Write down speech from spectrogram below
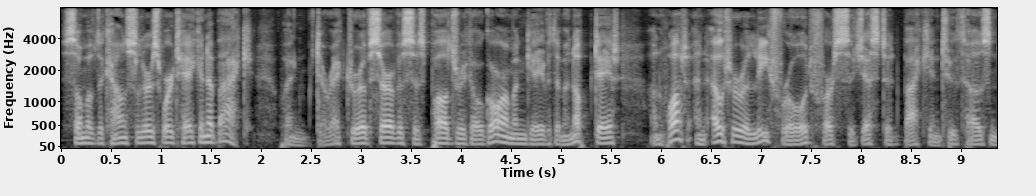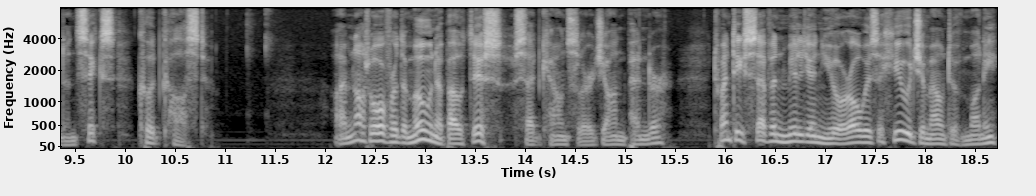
Some of the councillors were taken aback when Director of Services Padraig O'Gorman gave them an update on what an outer relief road first suggested back in 2006 could cost. I'm not over the moon about this, said Councillor John Pender. 27 million euro is a huge amount of money,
